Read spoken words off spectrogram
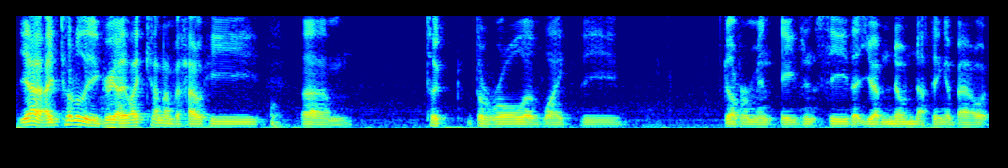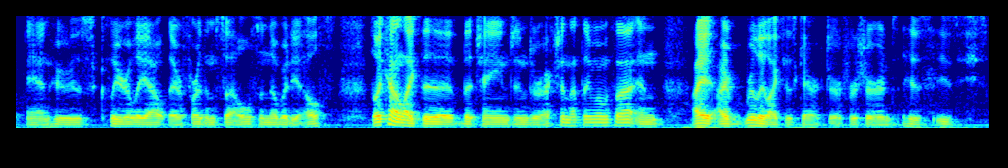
Yeah, I totally agree. I like kind of how he um, took the role of like the government agency that you have know nothing about and who is clearly out there for themselves and nobody else. So I kind of like the the change in direction that they went with that, and I, I really liked his character for sure. His he's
